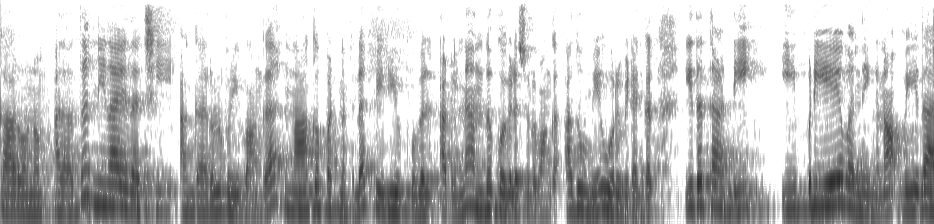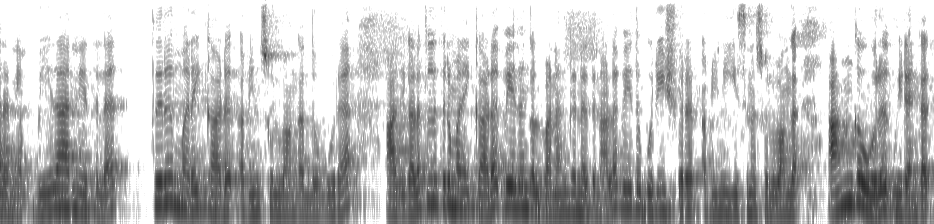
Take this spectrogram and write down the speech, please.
காரோணம். அதாவது நிலாயதாச்சி அங்கே அருள் புரிவாங்க. நாகப்பட்டினத்தில் பெரிய கோவில் அப்படின்னு அந்த கோவிலை சொல்லுவாங்க. அதுவுமே ஒரு விடங்கள். இதை தாண்டி இப்படியே வந்தீங்கன்னா வேதாரண்யம். வேதாரண்யத்தில் திருமறைக்காடு அப்படின்னு சொல்லுவாங்க அந்த ஊரை. ஆதி காலத்தில் திருமறைக்காடு வேதங்கள் வணங்குனதுனால வேதபுரீஸ்வரர் அப்படின்னு ஈசனை சொல்லுவாங்க. அங்கே ஒரு விடங்கள்.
